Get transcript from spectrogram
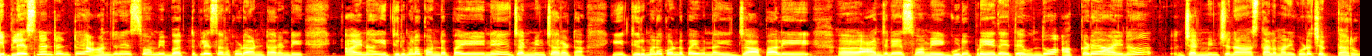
ఈ ప్లేస్ని ఏంటంటే ఆంజనేయ స్వామి బర్త్ ప్లేస్ అని కూడా అంటారండి. ఆయన ఈ తిరుమల కొండపైనే జన్మించారట. ఈ తిరుమల కొండపై ఉన్న ఈ జాపాలి ఆంజనేయ స్వామి గుడి ఇప్పుడు ఏదైతే ఉందో అక్కడే ఆయన జన్మించిన స్థలం అని కూడా చెప్తారు.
